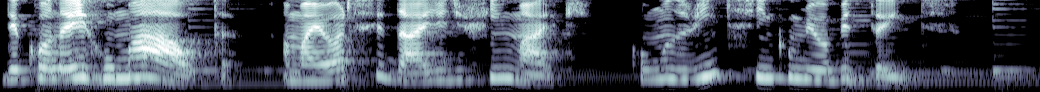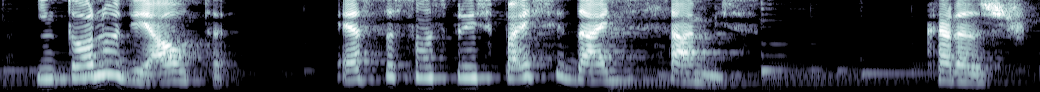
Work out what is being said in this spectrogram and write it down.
decolei rumo a Alta, a maior cidade de Finnmark, com uns 25 mil habitantes. Em torno de Alta, estas são as principais cidades samis: Karasjok,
